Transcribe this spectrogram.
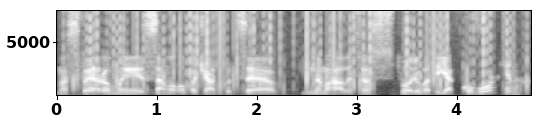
атмосферу. Ми з самого початку це намагалися створювати як коворкінг.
